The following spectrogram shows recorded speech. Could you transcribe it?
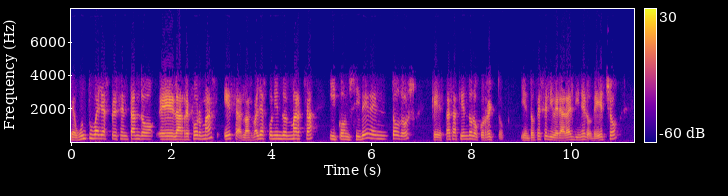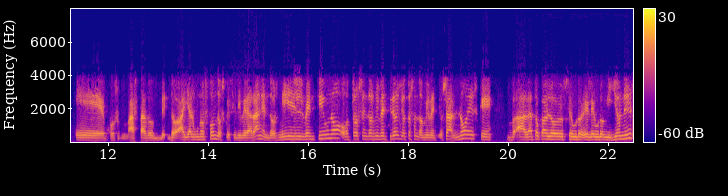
según tú vayas presentando eh, las reformas, esas las vayas poniendo en marcha y consideren todos que estás haciendo lo correcto. Y entonces se liberará el dinero. De hecho, eh, pues hasta hay algunos fondos que se liberarán en 2021, otros en 2022 y otros en 2020. O sea, no es que le ha tocado los euro, el euromillones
